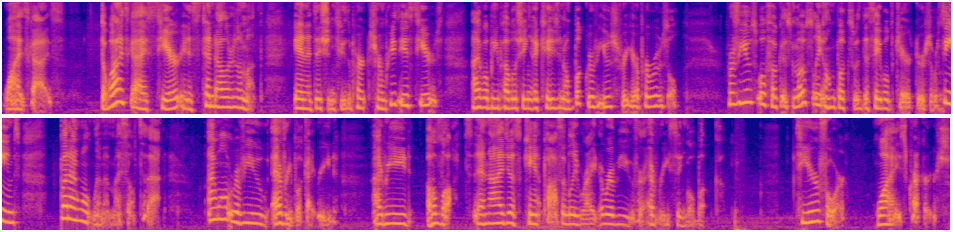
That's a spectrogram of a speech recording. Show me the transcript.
Wise Guys. The Wise Guys tier is $10 a month. In addition to the perks from previous tiers, I will be publishing occasional book reviews for your perusal. Reviews will focus mostly on books with disabled characters or themes, but I won't limit myself to that. I won't review every book I read. I read a lot, and I just can't possibly write a review for every single book. Tier 4 Wisecrackers.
